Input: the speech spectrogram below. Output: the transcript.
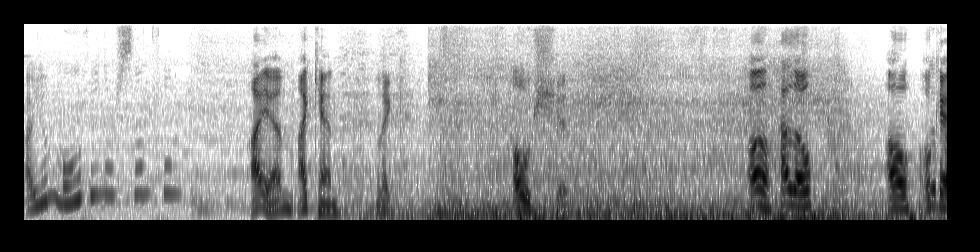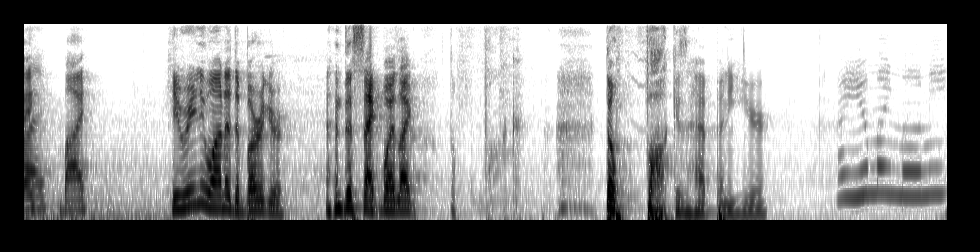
Are you moving or something? I am. I can. Like. Oh shit. Oh, hello. Oh, okay. Goodbye. Bye. He really wanted the burger. And the Sackboy like, fuck? The fuck is happening here? Are you my mommy?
